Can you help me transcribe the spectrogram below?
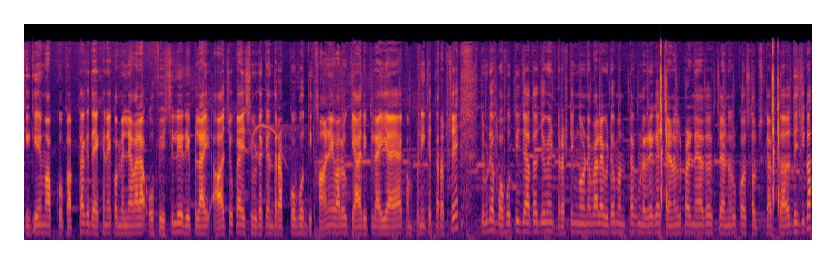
कि गेम आपको कब तक देखने को मिलने वाला ऑफिशियली रिप्लाई आ चुका है इस वीडियो के अंदर, आपको वो दिखाने वाला हूँ क्या रिप्लाई आया है कंपनी की तरफ़ से। तो वीडियो बहुत ही ज़्यादा जो इंटरेस्टिंग होने वाला वीडियो मन तक रहेगा चैनल पर नया तो चैनल को सब्सक्राइब कर दीजिएगा।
